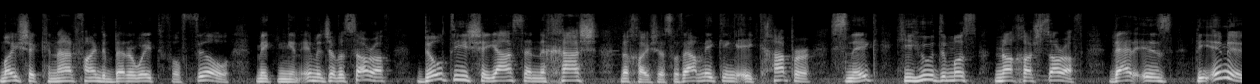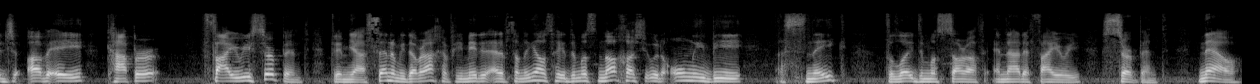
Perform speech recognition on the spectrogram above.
Moshe cannot find a better way to fulfill making an image of a saraf, bilti sheyasa nechash nechashes, without making a copper snake, hihu demus nachash saraf. That is the image of a copper fiery serpent. If he made it out of something else, it would only be a snake, saraf, and not a fiery serpent. Now,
